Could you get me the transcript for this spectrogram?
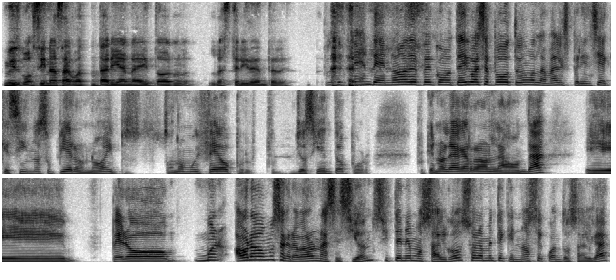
mis bocinas aguantarían ahí todo lo, lo estridente de. Pues depende, ¿no? Depende. Como te digo, hace poco tuvimos la mala experiencia que sí no supieron, ¿no? Y pues sonó muy feo, por, por- yo siento, por, porque no le agarraron la onda. Eh, pero bueno, ahora vamos a grabar una sesión. Sí tenemos algo, solamente que no sé cuándo salga.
